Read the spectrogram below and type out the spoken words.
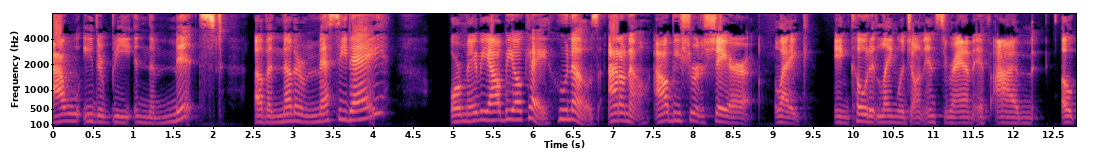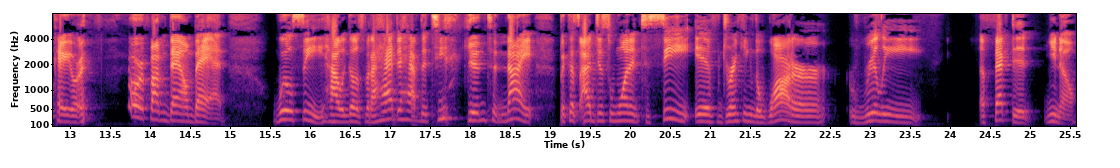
I will either be in the midst of another messy day or maybe I'll be okay. Who knows? I don't know. I'll be sure to share like encoded language on Instagram if I'm okay or or if I'm down bad we'll see how it goes. But I had to have the tea again tonight because I just wanted to see if drinking the water really affected, you know,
